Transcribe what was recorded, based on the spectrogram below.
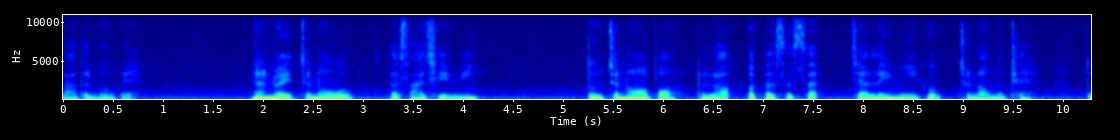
လာတယ်လို့ပဲ။မျက်နှွယ်ကျွန်တော်ကိုလက်စားချေပြီးသူကျွန်တော်အပေါ်ဒီလောက်ပပဆက်ဆက်ကြံလိမ့်မည်ဟုကျွန်တော်မထင်။သူ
